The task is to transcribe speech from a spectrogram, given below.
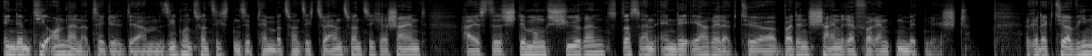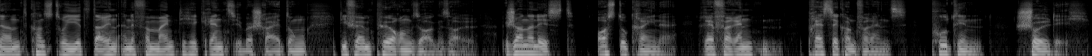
In dem T-Online-Artikel, der am 27. September 2022 erscheint, heißt es stimmungsschürend, dass ein NDR-Redakteur bei den Scheinreferenten mitmischt. Redakteur Wienand konstruiert darin eine vermeintliche Grenzüberschreitung, die für Empörung sorgen soll. Journalist, Ostukraine, Referenten, Pressekonferenz, Putin, schuldig.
